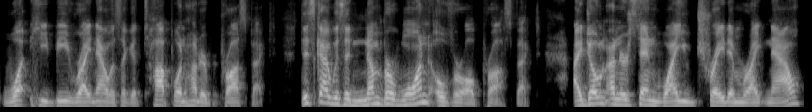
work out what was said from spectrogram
what he'd be right now is like a top 100 prospect. This guy was a number one overall prospect. I don't understand why you trade him right now.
